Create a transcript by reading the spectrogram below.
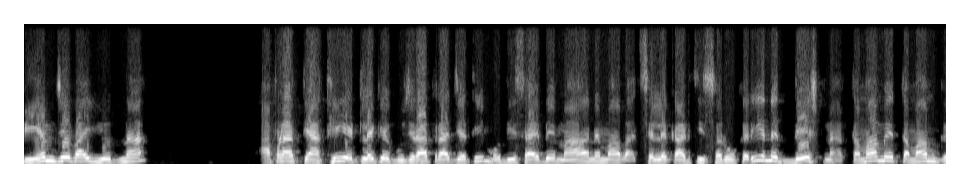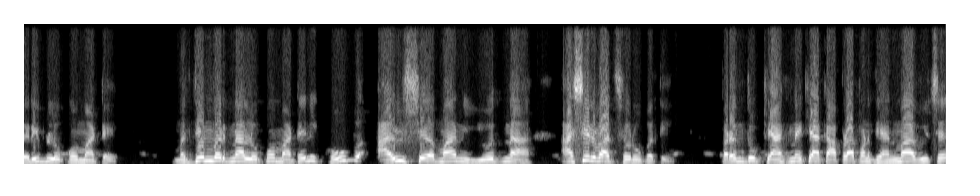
પીએમ જે વાય યોજના આપણા ત્યાંથી એટલે કે ગુજરાત રાજ્યથી મોદી સાહેબે મા અને મા વાત્સલ્ય કાર્ડથી શરૂ કરી અને દેશના તમામે તમામ ગરીબ લોકો માટે મધ્યમ વર્ગના લોકો માટેની ખૂબ આયુષ્યમાન યોજના આશીર્વાદ સ્વરૂપ હતી. પરંતુ ક્યાંક ને ક્યાંક આપણા પણ ધ્યાનમાં આવ્યું છે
